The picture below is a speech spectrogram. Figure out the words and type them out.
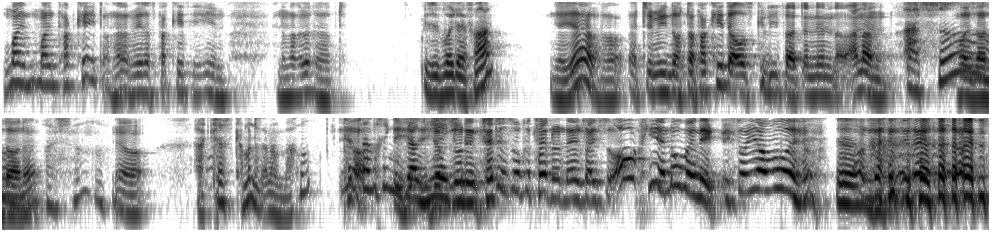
mein, mein Paket. Und hat er mir das Paket gegeben. Eine mal Glück gehabt. Wieso wollte er fahren? Ja, ja, er hat irgendwie noch da Pakete ausgeliefert in den anderen Ach so. Häusern da, ne? Ach so. Ja. Ach krass, kann man das einfach machen? Kannst ja. du einfach irgendwie ich sagen, ich hier, habe ich, nur den Zettel so gezeigt und er gleich so, ach, hier, Novenik. Ich so, jawohl. Und dann direkt,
